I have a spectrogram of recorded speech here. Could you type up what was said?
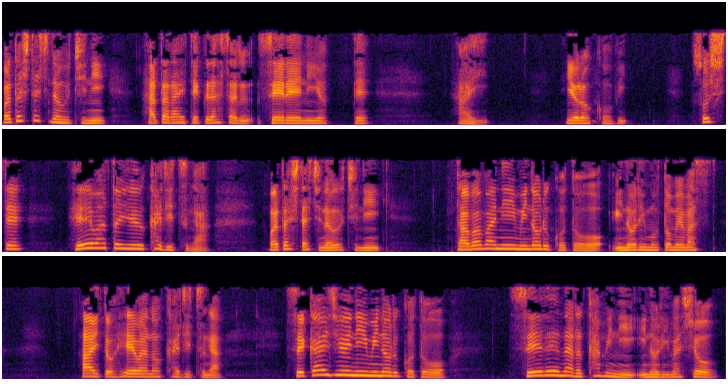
私たちのうちに働いてくださる精霊によって、愛、喜び、そして平和という果実が私たちのうちにたわわに実ることを祈り求めます。愛と平和の果実が世界中に実ることを精霊なる神に祈りましょう。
